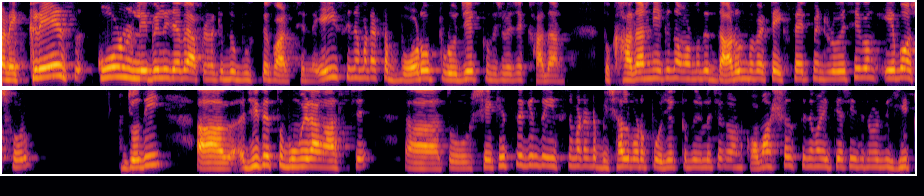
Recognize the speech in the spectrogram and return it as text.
মানে ক্রেজ কোন লেভেলে যাবে আপনারা কিন্তু বুঝতে পারছেন না। এই সিনেমাটা একটা বড় প্রজেক্ট হতে চলেছে খাদান তো খাদান নিয়ে কিন্তু আমার মধ্যে দারুণভাবে একটা এক্সাইটমেন্ট রয়েছে এবং এবছর যদি জিতের তো বুমেরাং আসছে তো সেক্ষেত্রে কিন্তু এই সিনেমাটা একটা বিশাল বড় প্রজেক্ট হতে চলেছে। কারণ কমার্শিয়াল সিনেমার ইতিহাসে এই সিনেমা যদি হিট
